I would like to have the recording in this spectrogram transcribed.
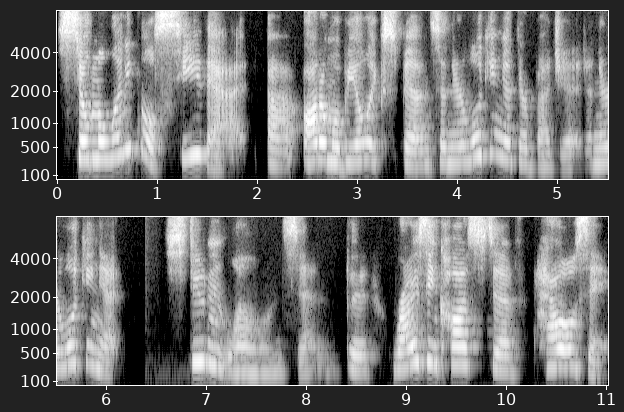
So millennials see that uh, automobile expense and they're looking at their budget and they're looking at student loans and the rising cost of housing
